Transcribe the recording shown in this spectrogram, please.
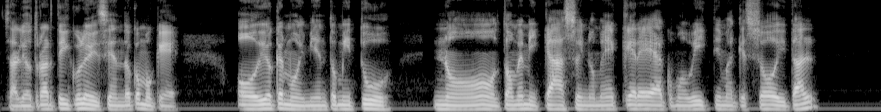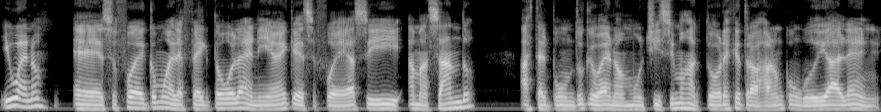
Salió otro artículo diciendo como que odio que el movimiento Me Too no tome mi caso y no me crea como víctima que soy y tal. Y bueno, eh, eso fue como el efecto bola de nieve que se fue así amasando hasta el punto que, bueno, muchísimos actores que trabajaron con Woody Allen,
